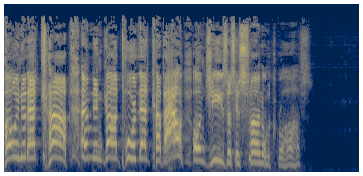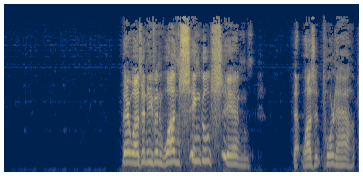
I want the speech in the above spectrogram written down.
oh, into that cup. And then God poured that cup out on Jesus, his son, on the cross. There wasn't even one single sin that wasn't poured out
